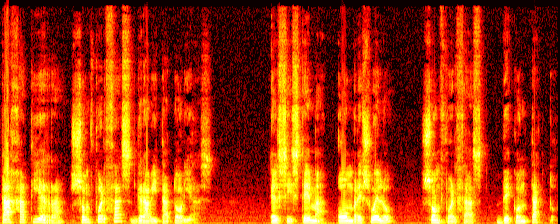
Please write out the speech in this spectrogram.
caja-tierra son fuerzas gravitatorias. El sistema hombre-suelo son fuerzas de contacto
